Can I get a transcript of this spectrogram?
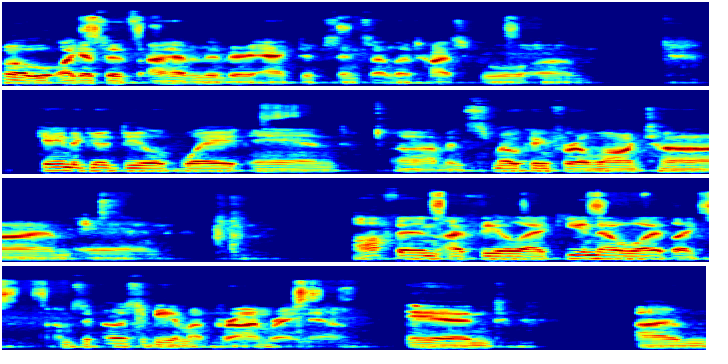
well, like I said, I haven't been very active since I left high school. Um, gained a good deal of weight, and uh, I've been smoking for a long time, and often I feel like, you know what, like I'm supposed to be in my prime right now. And I'm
